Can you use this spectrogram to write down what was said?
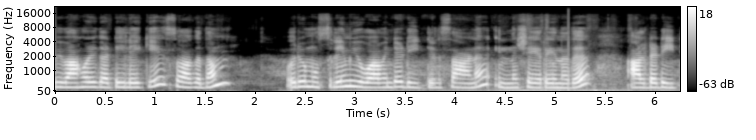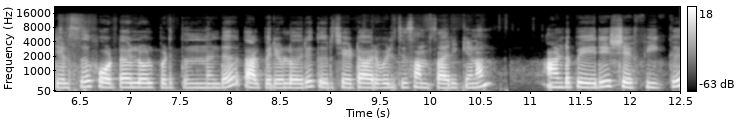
വിവാഹ വഴികാട്ടിയിലേക്ക് സ്വാഗതം. ഒരു മുസ്ലിം യുവാവിന്റെ ഡീറ്റെയിൽസ് ആണ് ഇന്ന് ഷെയർ ചെയ്യുന്നത്. ആളുടെ ഡീറ്റെയിൽസ് ഫോട്ടോയിൽ ഉൾപ്പെടുത്തുന്നുണ്ട്. താല്പര്യമുള്ളവർ തീർച്ചയായിട്ടും അവരെ വിളിച്ച് സംസാരിക്കണം. ആളുടെ പേര് ഷെഫീഖ്.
